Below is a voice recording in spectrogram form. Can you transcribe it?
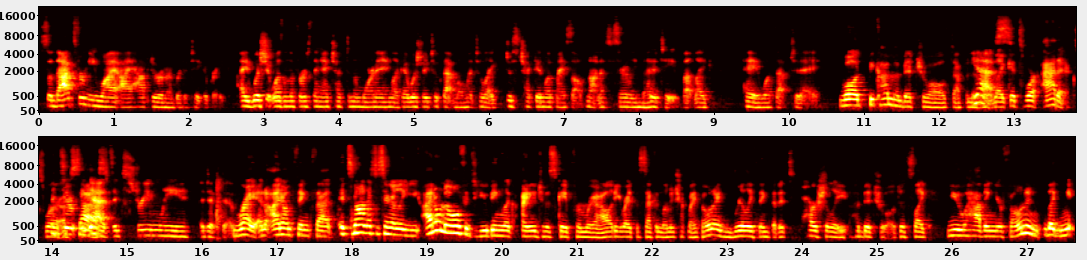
so that's for me why I have to remember to take a break I wish it wasn't the first thing I checked in the morning like I wish I took that moment to like just check in with myself not necessarily meditate but like hey what's up today Well, it's become habitual, definitely. Yes. Like it's we're addicts. We're It's obsessed. yeah it's extremely addictive Right. And I don't think that it's not necessarily, I don't know if it's you being like, I need to escape from reality right the second, let me check my phone. I really think that it's partially habitual. Just like you having your phone and like, me,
